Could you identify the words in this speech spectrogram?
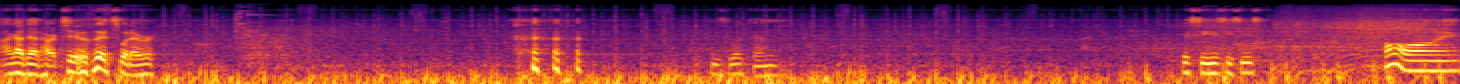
I got that heart too. It's whatever. He's looking. He sees, he sees. Hi.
